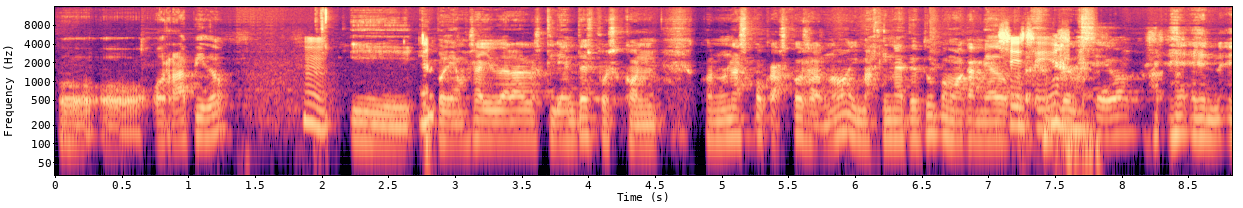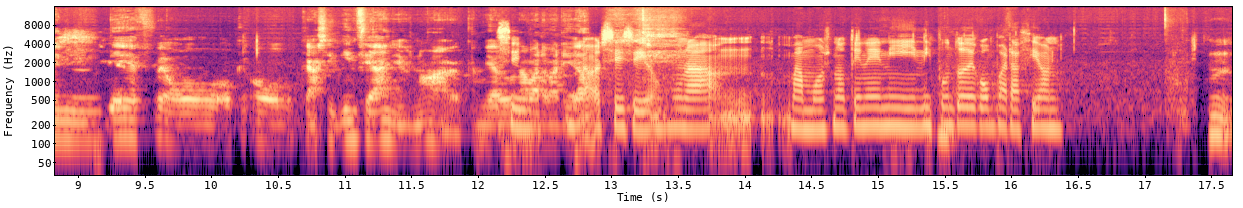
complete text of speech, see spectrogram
o rápido Hmm. y, podíamos ayudar a los clientes pues con, unas pocas cosas, ¿no? Imagínate tú cómo ha cambiado, por ejemplo, el SEO en, en 10 o, casi 15 años, ¿no? Ha cambiado una barbaridad. Sí, sí, una, vamos, no tiene ni, ni punto de comparación. Hmm.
